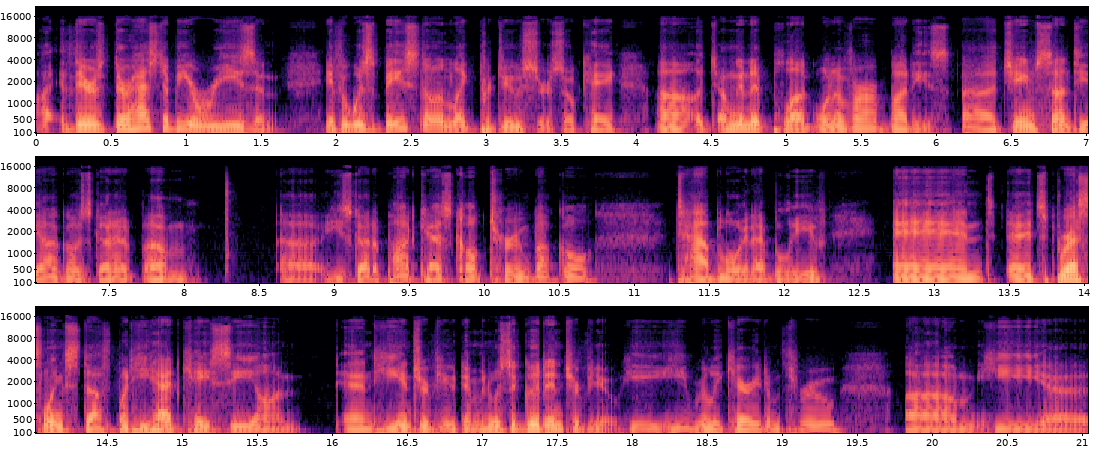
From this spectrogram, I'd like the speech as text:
Uh, there's there has to be a reason. If it was based on like producers, okay. Uh, I'm going to plug one of our buddies. Uh, James Santiago's got a um, uh, he's got a podcast called Turnbuckle Tabloid, I believe, and uh, it's wrestling stuff. But he had KC on, and he interviewed him. It was a good interview. He he really carried him through. Um, he uh,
